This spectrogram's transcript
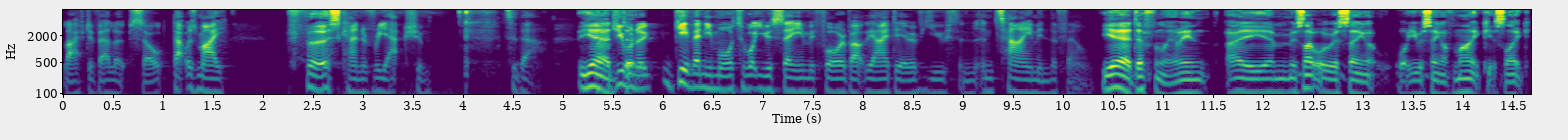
life develops. So that was my first kind of reaction to that. Yeah. Do you d- want to give any more to what you were saying before about the idea of youth and, and time in the film? Yeah, definitely. I mean, I um, it's like what we were saying, what you were saying off mic. It's like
